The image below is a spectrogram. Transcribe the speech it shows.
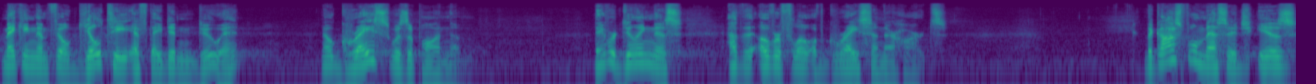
making them feel guilty if they didn't do it. No, grace was upon them. They were doing this out of the overflow of grace in their hearts. The gospel message is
